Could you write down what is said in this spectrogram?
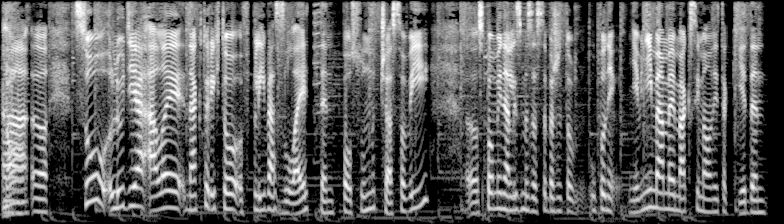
No. A uh, sú ľudia, ale na ktorých to vplýva zle, ten posun časový. Uh, spomínali sme za seba, že to úplne nevnímame, maximálne tak jeden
